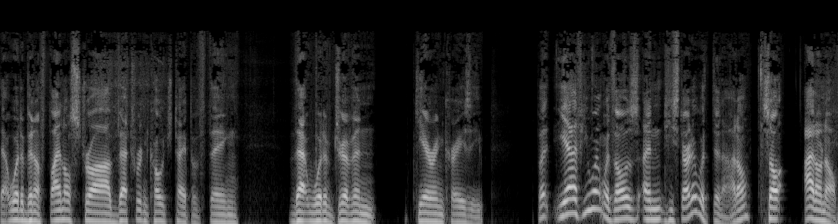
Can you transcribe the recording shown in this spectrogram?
that would have been a final straw, veteran coach type of thing that would have driven Guerin crazy. But yeah, if you went with those, and he started with Donato, so I don't know.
